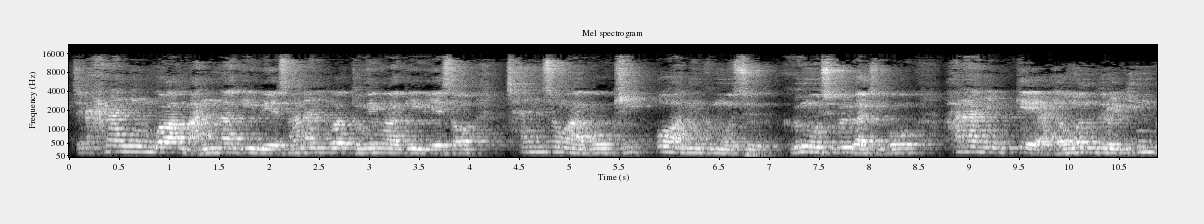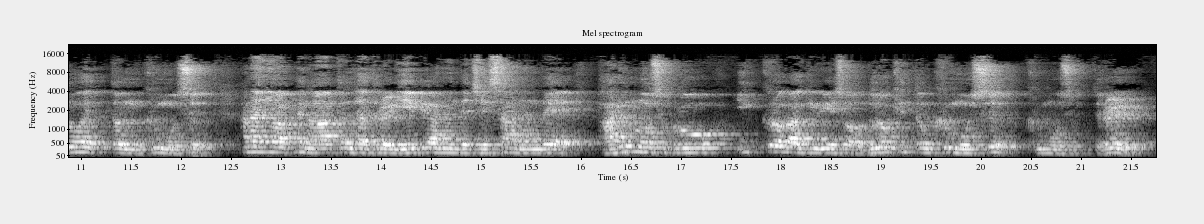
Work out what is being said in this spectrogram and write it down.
즉 하나님과 만나기 위해서 하나님과 동행하기 위해서 찬송하고 기뻐하는 그 모습 그 모습을 가지고 하나님께 영혼들을 인도했던 그 모습, 하나님 앞에 나왔던 자들을 예배하는데 제사하는데 바른 모습으로 이끌어가기 위해서 노력했던 그 모습, 그 모습들을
